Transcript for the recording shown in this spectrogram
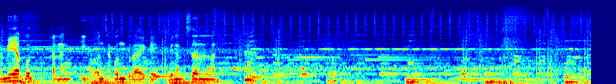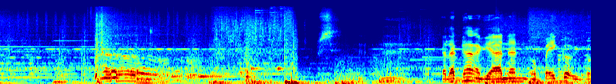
Kami ako kanang igon sa kontra eh, kay binagsan na lang. Kalaghang agianan o paigo igo.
